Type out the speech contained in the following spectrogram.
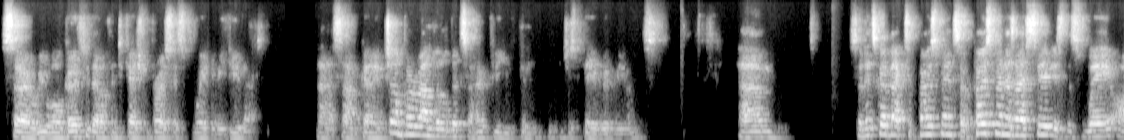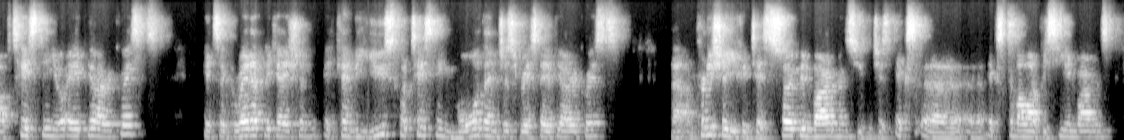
So we will go through that authentication process when we do that. Uh, so I'm going to jump around a little bit, so hopefully you can, you can just bear with me on this. Um, so let's go back to Postman. So Postman, as I said, is this way of testing your API requests. It's a great application. It can be used for testing more than just REST API requests. Uh, I'm pretty sure you can test SOAP environments, you can test X, uh, XML RPC environments.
